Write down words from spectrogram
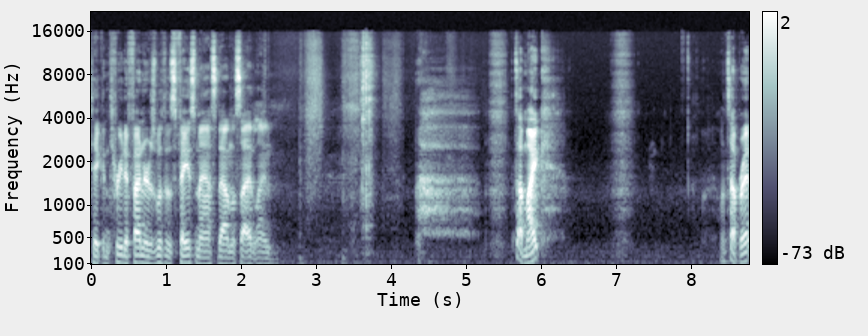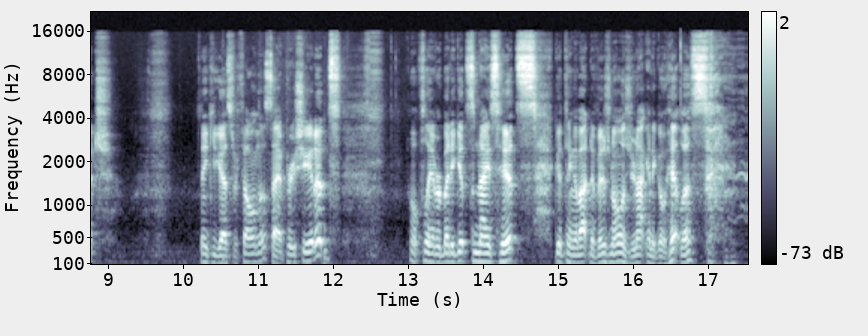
Taking three defenders with his face mask down the sideline. What's up, Mike? What's up, Rich? Thank you guys for filling this. I appreciate it. Hopefully, everybody gets some nice hits. Good thing about divisional is you're not going to go hitless.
